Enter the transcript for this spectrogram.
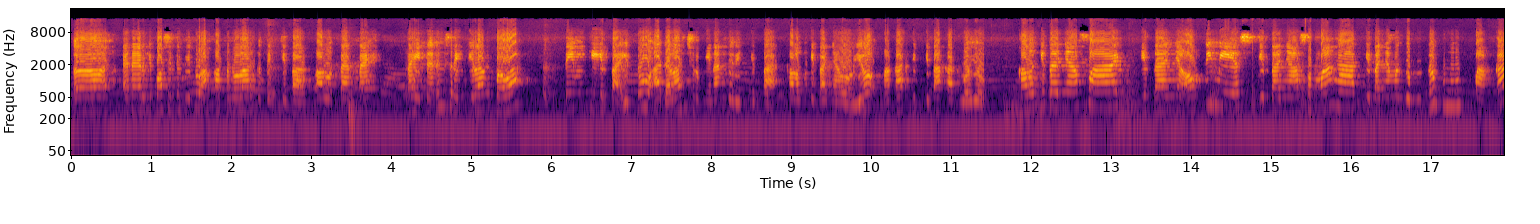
uh, energi positif itu akan menular ke tim kita. Kalau teteh teh dari sering bilang bahwa tim kita itu adalah cerminan diri kita. Kalau kitanya loyo maka tim kita akan loyo kalau kitanya fight, kitanya optimis, kitanya semangat, kitanya menggebu-gebu, maka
